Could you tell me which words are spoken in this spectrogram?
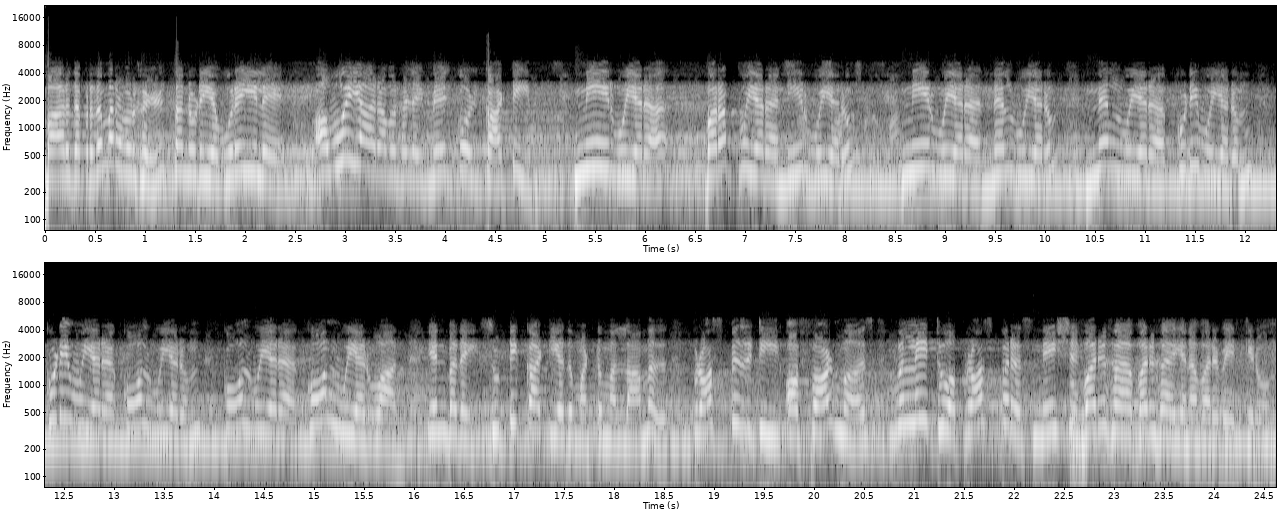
பாரத பிரதமர் அவர்கள் தன்னுடைய உரையிலே ஔவையார் அவர்களை மேற்கோள் காட்டி நீர் உயர வரப்புயர நீர் உயரும் நீர் உயர நெல் உயரும் நெல் உயர குடி உயரும் குடி உயர கோல் உயரும் கோல் உயர கோன் உயர்வான் என்பதை சுட்டிக்காட்டியது மட்டுமல்லாமல் prosperity of farmers will lead to a prosperous nation வருக வருக என வரவேற்கிறோம்.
